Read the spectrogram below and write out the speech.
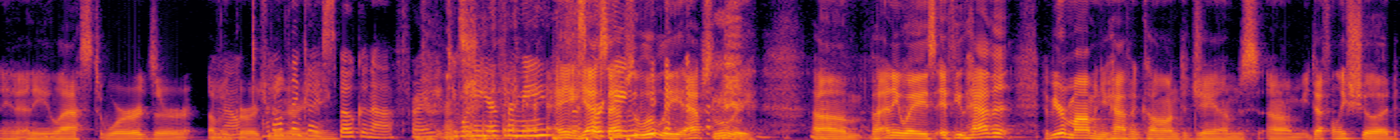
Any, any last words or of No. I encouragement? I don't think I spoke enough, right? Do you want to hear from me? Hey, yes, working? absolutely, absolutely. Um, but anyways, if you haven't, if you're a mom and you haven't gone to jams, um, you definitely should.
